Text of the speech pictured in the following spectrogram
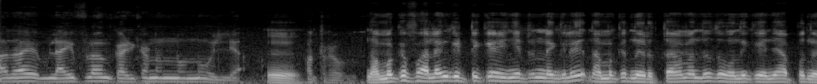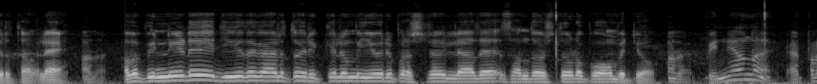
അതായത് ലൈഫ് ലോങ് കഴിക്കണം എന്നൊന്നുമില്ല. അത്രേ ഉള്ളൂ. നമുക്ക് ഫലം കിട്ടിക്കഴിഞ്ഞിട്ടുണ്ടെങ്കിൽ നമുക്ക് നിർത്താമെന്ന് തോന്നിക്കഴിഞ്ഞാൽ അപ്പോൾ നിർത്താം അല്ലേ? അപ്പൊ പിന്നീട് ജീവിതകാലത്ത് ഒരിക്കലും ഈ ഒരു പ്രശ്നം ഇല്ലാതെ സന്തോഷത്തോടെ പോകാൻ പറ്റുമോ? അതെ. പിന്നെ ഒന്ന് എത്ര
